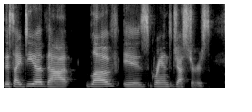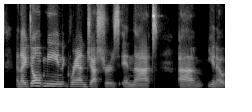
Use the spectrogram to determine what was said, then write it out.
this idea that love is grand gestures and i don't mean grand gestures in that um, you know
